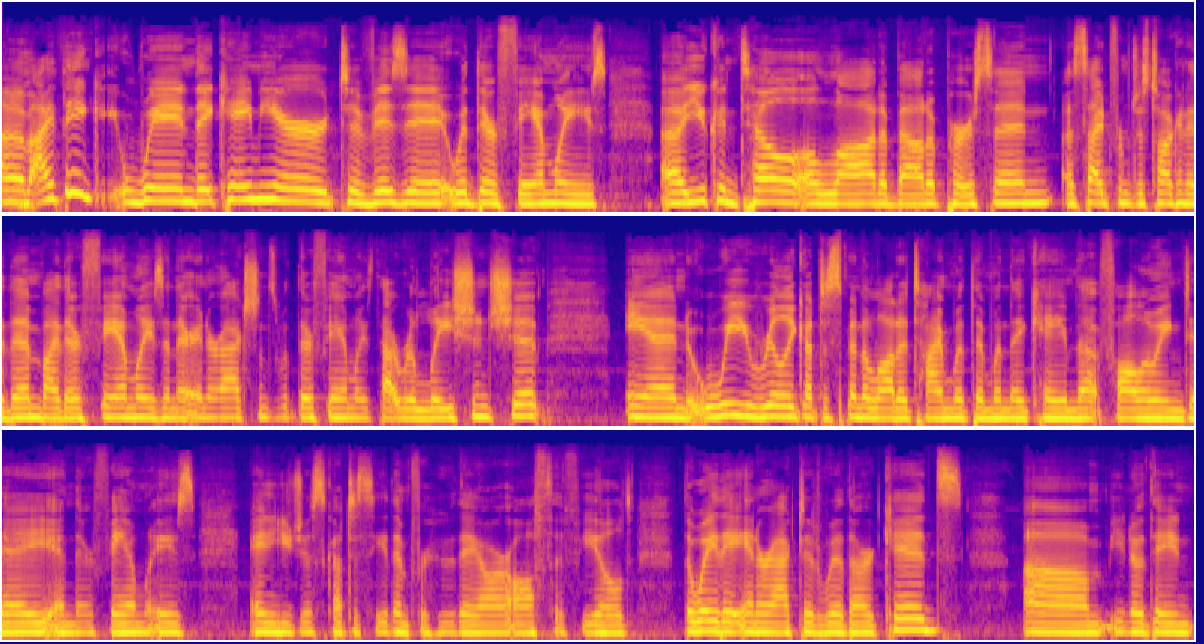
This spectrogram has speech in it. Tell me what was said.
Um, I think when they came here to visit with their families, uh, you can tell a lot about a person aside from just talking to them by their families and their interactions with their families, that relationship. And we really got to spend a lot of time with them when they came that following day and their families. And you just got to see them for who they are off the field, the way they interacted with our kids. Um, you know, they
